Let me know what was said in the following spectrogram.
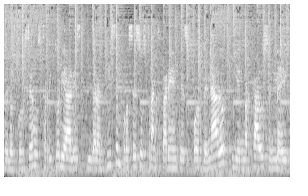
de los consejos territoriales y garanticen procesos transparentes, ordenados y enmarcados en ley,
